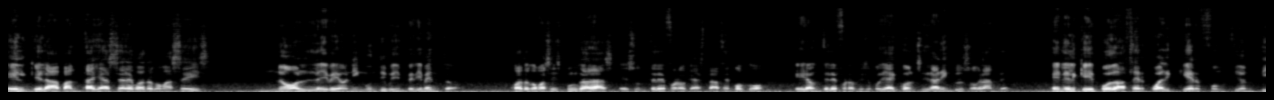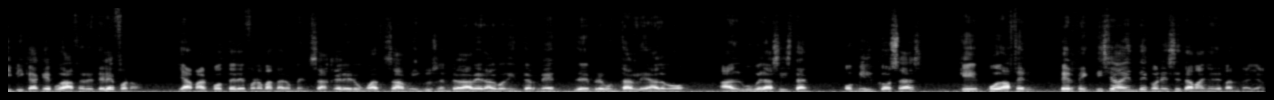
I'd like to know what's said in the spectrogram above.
el que la pantalla sea de 4,6 no le veo ningún tipo de impedimento. 4,6 pulgadas es un teléfono que hasta hace poco era un teléfono que se podía considerar incluso grande, en el que puedo hacer cualquier función típica que pueda hacer de teléfono. llamar por teléfono, mandar un mensaje, leer un WhatsApp, incluso entrar a ver algo en Internet, preguntarle algo al Google Assistant o mil cosas que puedo hacer perfectísimamente con ese tamaño de pantalla.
